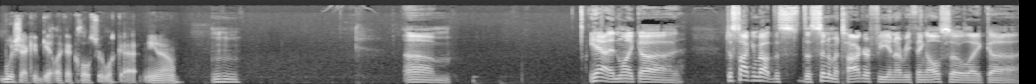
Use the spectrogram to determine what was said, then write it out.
wish I could get like a closer look at you know? Um Yeah, and like uh just talking about this the cinematography and everything also like uh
